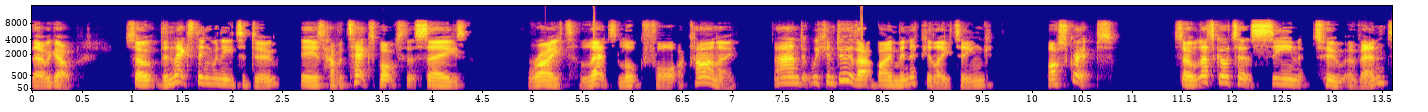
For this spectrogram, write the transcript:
There we go. So the next thing we need to do is have a text box that says, right, let's look for Akane. And we can do that by manipulating our scripts. So let's go to scene 2 event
